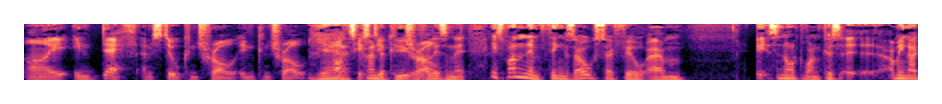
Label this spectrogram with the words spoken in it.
I in death am still control in control Yeah, artistic it's kind of beautiful, control isn't it? It's one of them things. I also feel um, it's an odd one because uh, I mean I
